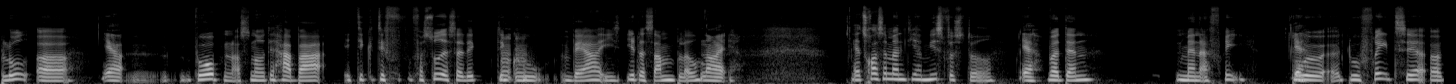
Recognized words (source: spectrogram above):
blod og Ja. våben og sådan noget, det har bare, det, det forstod jeg slet ikke, det Mm-mm. Kunne være i et og samme blad. Nej. Jeg tror simpelthen, de har misforstået, Ja. hvordan man er fri. Du, ja. du er fri til at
